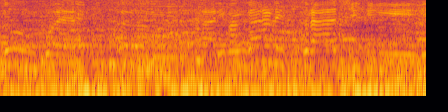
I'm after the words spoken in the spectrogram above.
Dunque, ehm, a rimangare alle stragi di, di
